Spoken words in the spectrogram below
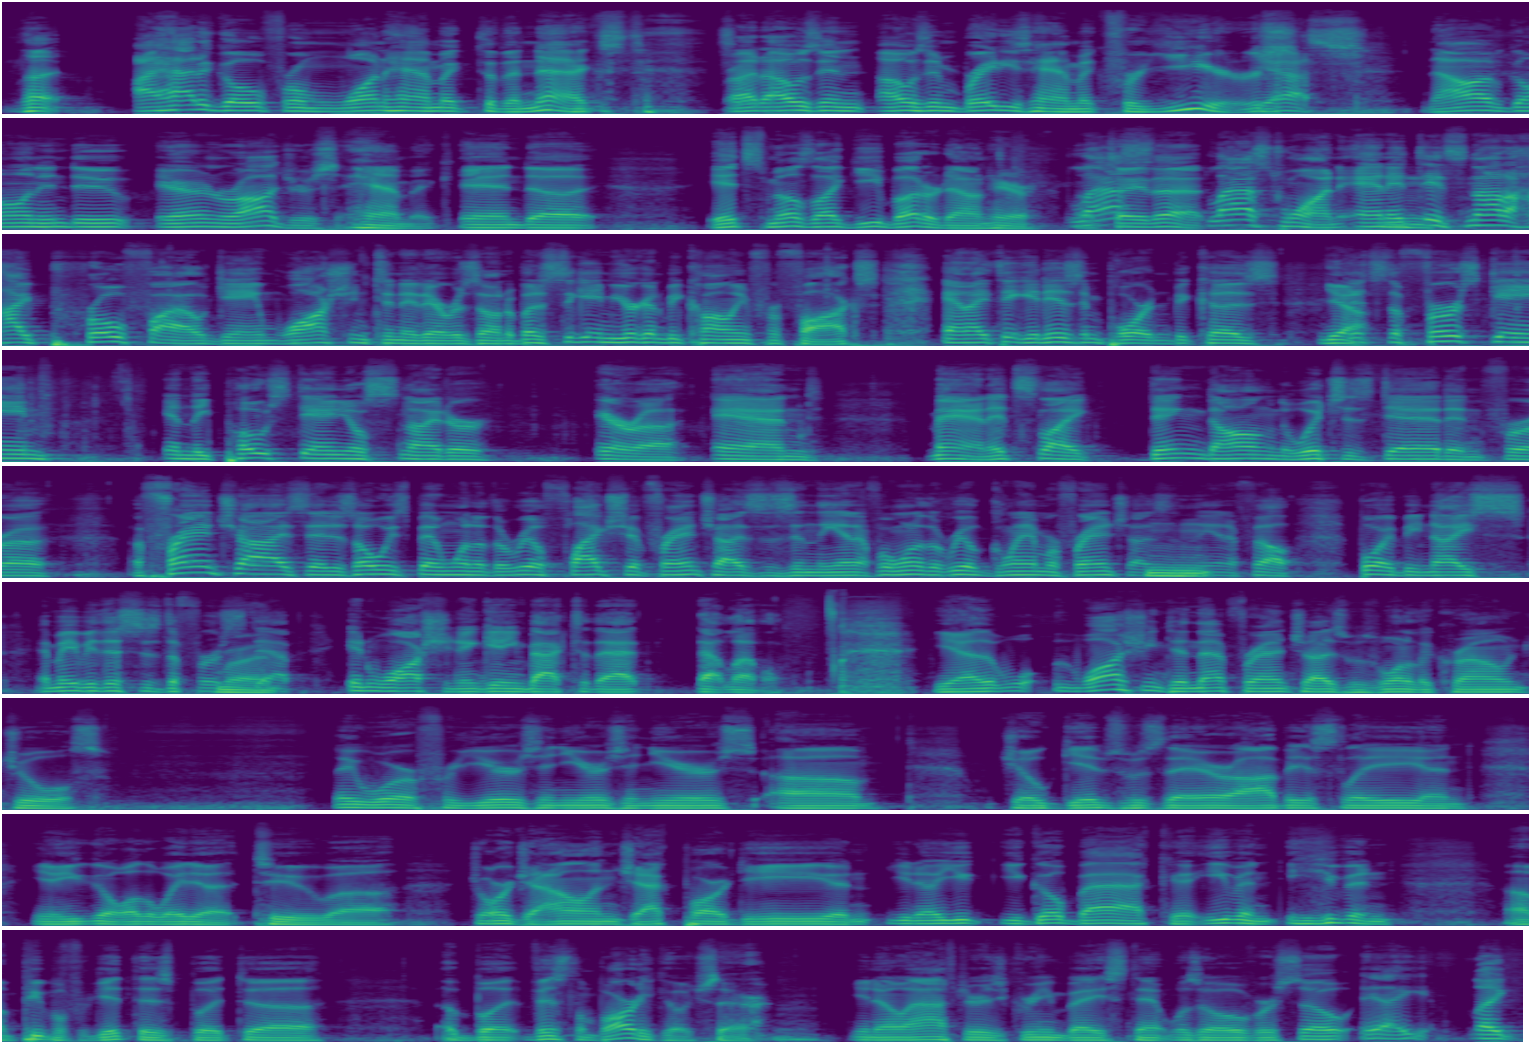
but I had to go from one hammock to the next. Right? I was in I was in Brady's hammock for years. Yes. Now I've gone into Aaron Rodgers' hammock, and uh, it smells like ghee butter down here. I'll tell you that. Mm-hmm. Last one, and it, it's not a high profile game, Washington at Arizona, but it's the game you're going to be calling for Fox. And I think it is important because Yeah. it's the first game in the post Daniel Snyder era. And man, it's like ding dong, the witch is dead. And for a, a franchise that has always been one of the real flagship franchises in the NFL, one of the real glamour franchises in the NFL, boy, it'd be nice. And maybe this is the first Mm-hmm. Right. step in Washington getting back to that that level. Yeah, the, Washington, that franchise was one of the crown jewels. They were for years and years and years. Um, Joe Gibbs was there, obviously, and you know you go all the way to to uh, George Allen, Jack Pardee, and you know you you go back uh, even even uh, people forget this, but uh, uh, but Vince Lombardi coached there. You know after his Green Bay stint was over, so like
